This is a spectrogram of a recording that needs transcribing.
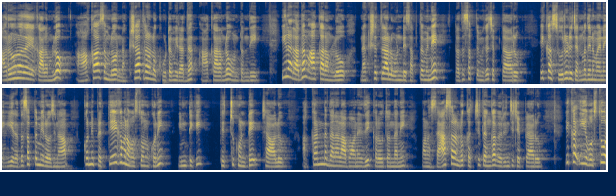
అరుణోదయ కాలంలో ఆకాశంలో నక్షత్రాల కూటమి రథ ఆకారంలో ఉంటుంది. ఇలా రథం ఆకారంలో నక్షత్రాలు ఉండే సప్తమినే రథసప్తమిగా చెప్తారు. ఇక సూర్యుడు జన్మదినమైన ఈ రథసప్తమి రోజున కొన్ని ప్రత్యేకమైన వస్తువులను కొని ఇంటికి తెచ్చుకుంటే చాలు. అఖండ ధన లాభం అనేది కలుగుతుందని మన శాస్త్రాలు ఖచ్చితంగా వివరించి చెప్పారు. ఇక ఈ వస్తువు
